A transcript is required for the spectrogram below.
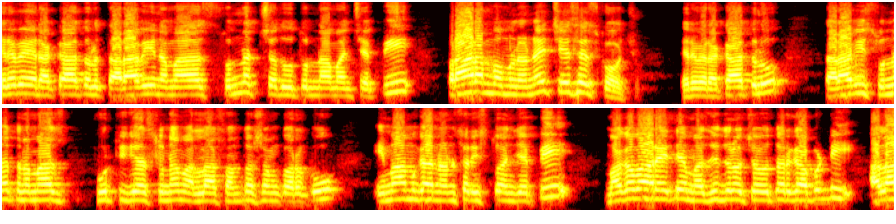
ఇరవై రకాతులు తరావీ నమాజ్ సున్నత్ చదువుతున్నామని చెప్పి ప్రారంభంలోనే చేసేసుకోవచ్చు. ఇరవై రకాతులు తరావీ సున్నత్ నమాజ్ పూర్తి చేస్తున్నాం అల్లా సంతోషం కొరకు ఇమాం గారిని అనుసరిస్తూ అని చెప్పి మగవారైతే మస్జిద్లో చదువుతారు కాబట్టి అలా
